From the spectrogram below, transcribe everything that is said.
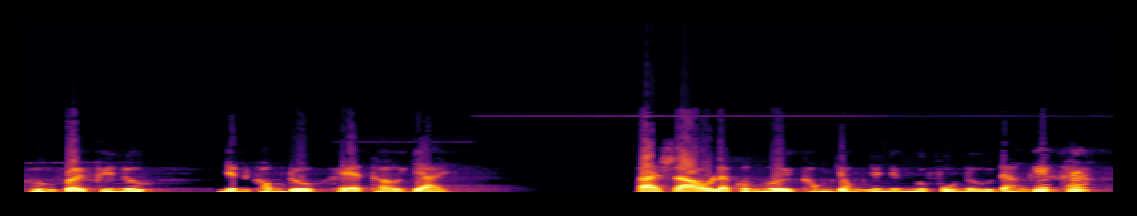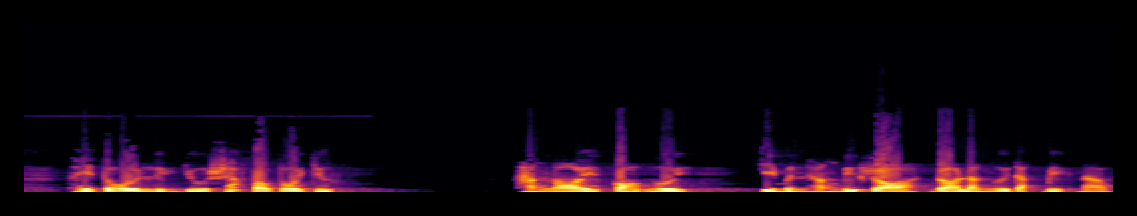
hướng về phía nước, nhìn không được khẽ thở dài. Tại sao lại có người không giống như những người phụ nữ đáng ghét khác, thấy tôi liền dựa sát vào tôi chứ? Hắn nói có người, chỉ mình hắn biết rõ đó là người đặc biệt nào.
